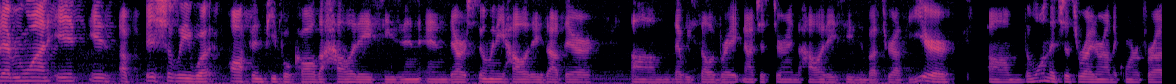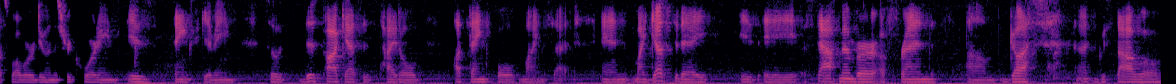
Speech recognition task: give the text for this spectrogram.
right, everyone. It is officially what often people call the holiday season, and there are so many holidays out there um, that we celebrate, not just during the holiday season, but throughout the year. Um, the one that's just right around the corner for us while we're doing this recording is Thanksgiving. So, this podcast is titled A Thankful Mindset. And my guest today is a, staff member, a friend, um, Gus, Gustavo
